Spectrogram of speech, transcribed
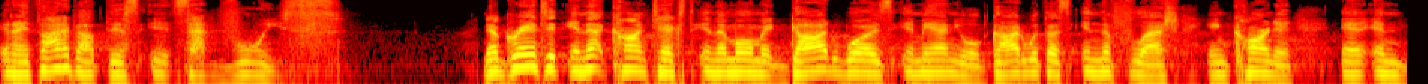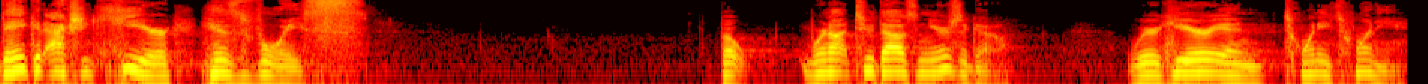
And I thought about this it's that voice. Now, granted, in that context, in the moment, God was Emmanuel, God with us in the flesh, incarnate, and, and they could actually hear his voice. But we're not 2,000 years ago. We're here in 2020,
